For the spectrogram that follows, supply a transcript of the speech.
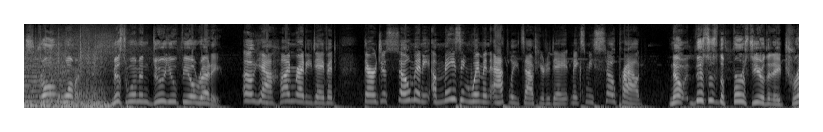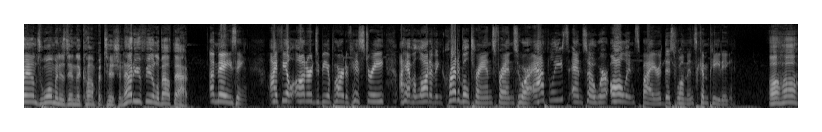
Strong Woman. Miss Woman, do you feel ready? Oh, yeah, I'm ready, David. There are just so many amazing women athletes out here today. It makes me so proud. Now, this is the first year that a trans woman is in the competition. How do you feel about that? Amazing. I feel honored to be a part of history. I have a lot of incredible trans friends who are athletes, and so we're all inspired this woman's competing. Uh huh.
